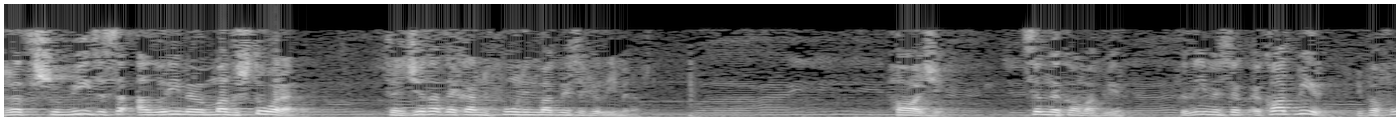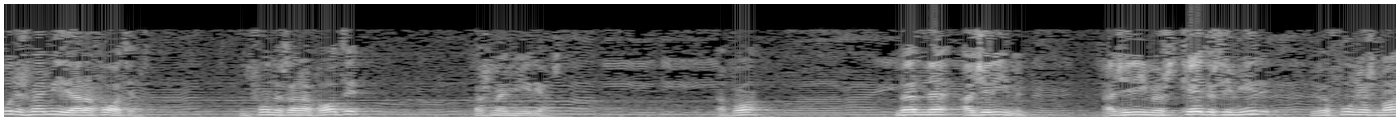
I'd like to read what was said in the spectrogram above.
rreth shumicës së adhurimeve madhështore, të gjithat e kanë fundin më të mirë se fillimin. Haxhi, cilën e ka më të mirë. Fillimin se e ka të mirë, mirëpo fundi është më i mirë Arafatit. Në fund është Arafati, është më i mirë. Apo merr në agjerimin. Agjerimi është këtë është i mirë, në fund është më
